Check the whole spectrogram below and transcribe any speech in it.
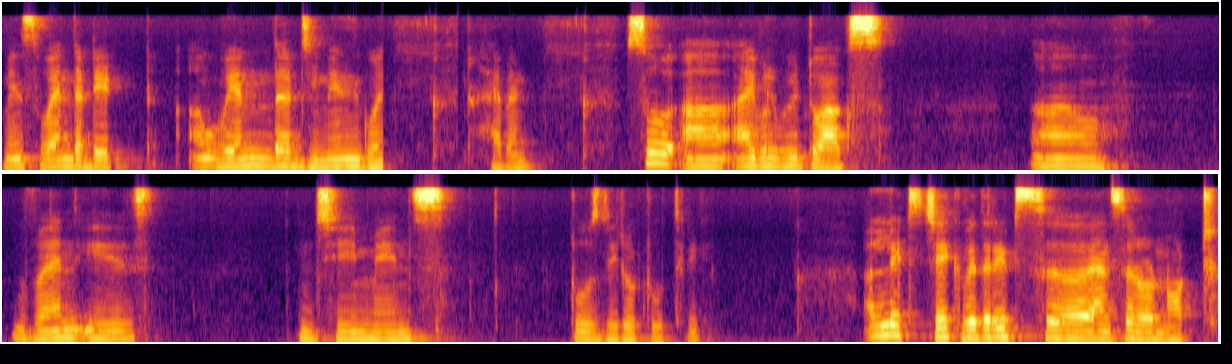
means when the date uh, when the JEE Main is going to happen. So uh, I will be to ask uh, when is JEE Mains 2023 and let's check whether it's uh, answer or not.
